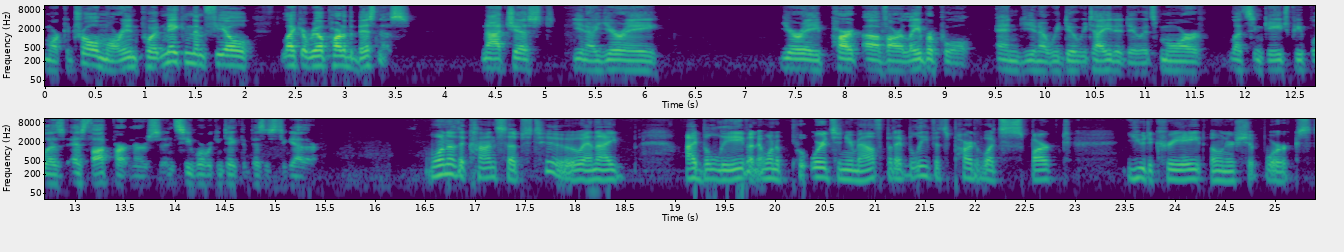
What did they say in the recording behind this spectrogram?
more control, more input, making them feel like a real part of the business not just you know you're a you're a part of our labor pool and you know we do what we tell you to do it's more let's engage people as as thought partners and see where we can take the business together one of the concepts too and i i believe and i want to put words in your mouth but i believe it's part of what sparked you to create ownership works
